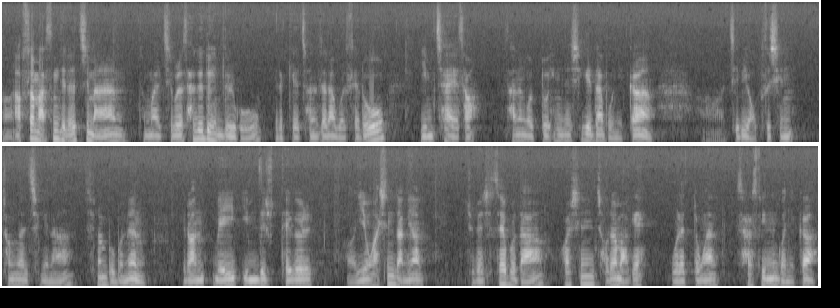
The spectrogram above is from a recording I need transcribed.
어, 앞서 말씀드렸지만 정말 집을 사기도 힘들고 이렇게 전세나 월세로 임차해서 사는 것도 힘든 시기다 보니까 어, 집이 없으신 청년층이나 신혼부부는 이런 매입 임대주택을 어, 이용하신다면 주변 시세보다 훨씬 저렴하게 오랫동안 살 수 있는 거니까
